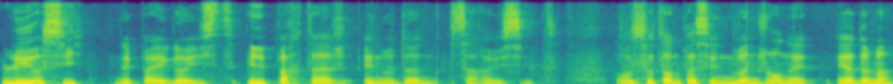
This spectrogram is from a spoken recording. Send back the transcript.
lui aussi n'est pas égoïste, il partage et nous donne sa réussite. En vous souhaitant de passer une bonne journée et à demain.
